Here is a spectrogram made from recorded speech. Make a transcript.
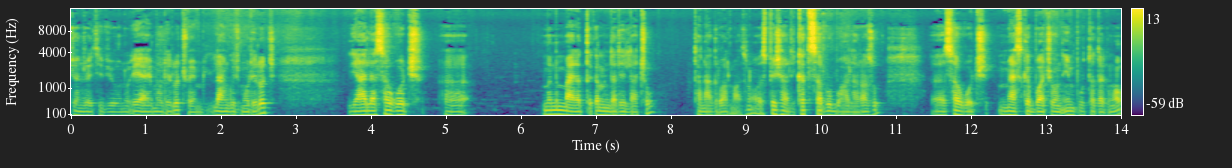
generative የሆኑ AI model ኦች ወይም language model ኦች ያለ ሰዎች ምንም አይነት ጥቅም እንደሌላቸው ተናግረዋል ማለት ነው። especially ከተሰሩ በኋላ ራሱ ሰዎች የሚያስገቧቸውን input ተጠቅመው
